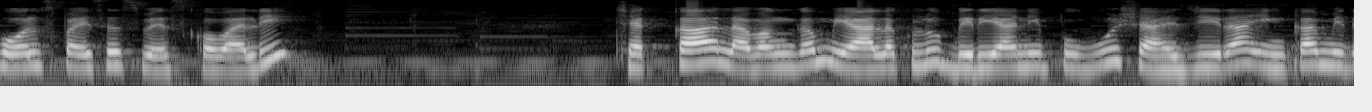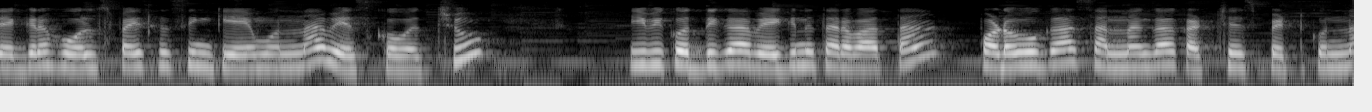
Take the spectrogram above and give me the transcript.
హోల్ స్పైసెస్ వేసుకోవాలి. చెక్క లవంగం యాలకులు బిర్యానీ పువ్వు షహజీరా ఇంకా మీ దగ్గర హోల్ స్పైసెస్ ఇంకేమున్నా వేసుకోవచ్చు. ఇవి కొద్దిగా వేగిన తర్వాత పొడవుగా సన్నగా కట్ చేసి పెట్టుకున్న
